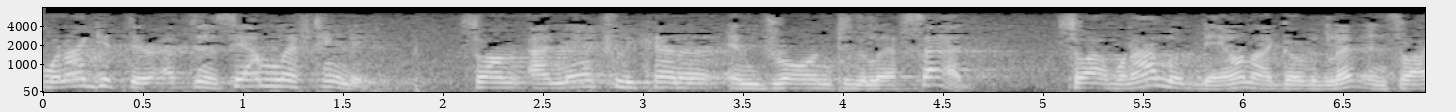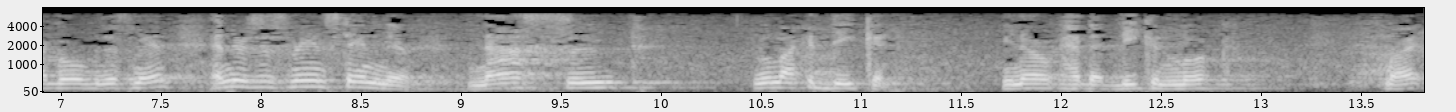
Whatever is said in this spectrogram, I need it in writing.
when I get there, I say I'm left-handed. So I'm, i naturally kind of am drawn to the left side. So I, when I look down, I go to the left, and so I go over to this man, and there's this man standing there. Nice suit, looked like a deacon. You know, had that deacon look, right?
